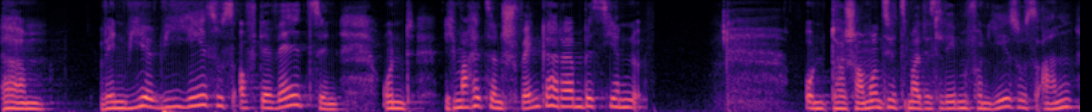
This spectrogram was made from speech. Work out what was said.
Ähm, wenn wir wie Jesus auf der Welt sind, und ich mache jetzt einen Schwenker ein bisschen, und da schauen wir uns jetzt mal das Leben von Jesus an.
